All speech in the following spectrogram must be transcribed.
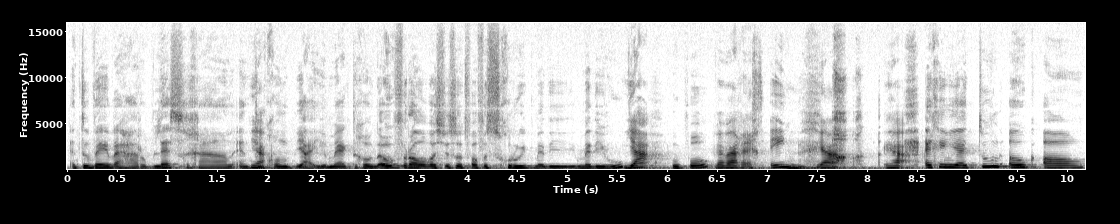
En toen ben je bij haar op les gegaan. En Ja. toen gewoon, ja, je merkte gewoon overal was je een soort van verschroeid met die, met die hoep. Ja, Hoepel. wij waren echt één. Ja, ja. En ging jij toen ook al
